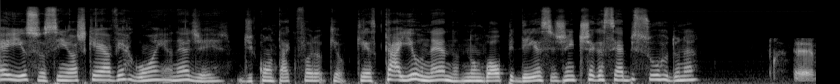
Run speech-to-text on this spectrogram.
É isso, assim, eu acho que é a vergonha, né, de, de contar que, foram, que, que caiu, né, num golpe desse. Gente, chega a ser absurdo, né? É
